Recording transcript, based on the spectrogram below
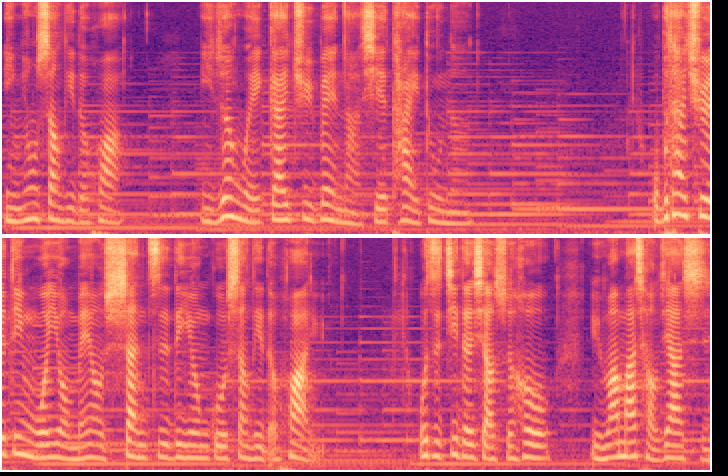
引用上帝的话，你认为该具备哪些态度呢？我不太确定我有没有擅自利用过上帝的话语。我只记得小时候与妈妈吵架时，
